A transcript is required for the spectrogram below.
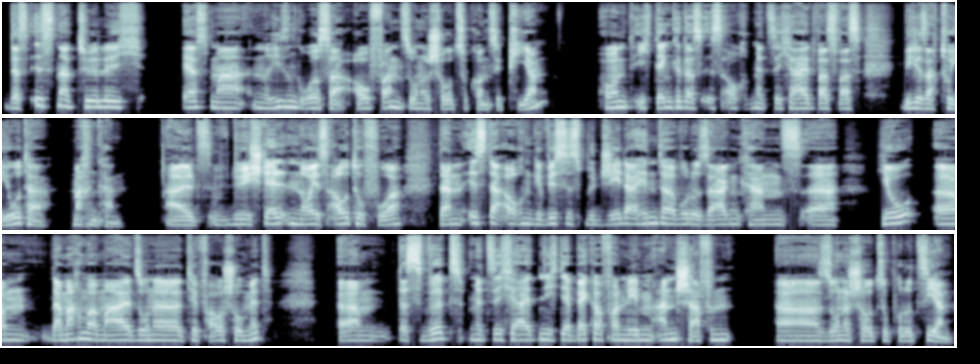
Das ist natürlich erstmal ein riesengroßer Aufwand, so eine Show zu konzipieren. Und ich denke, das ist auch mit Sicherheit was, was, wie gesagt, Toyota machen kann. Als du stellst ein neues Auto vor, dann ist da auch ein gewisses Budget dahinter, wo du sagen kannst, äh, jo, ähm, da machen wir mal so eine TV-Show mit. Ähm, das wird mit Sicherheit nicht der Bäcker von nebenan schaffen, äh, so eine Show zu produzieren.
